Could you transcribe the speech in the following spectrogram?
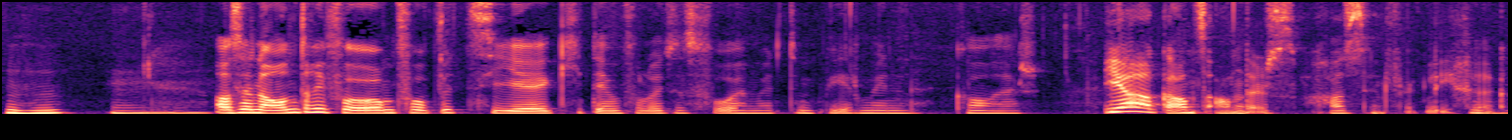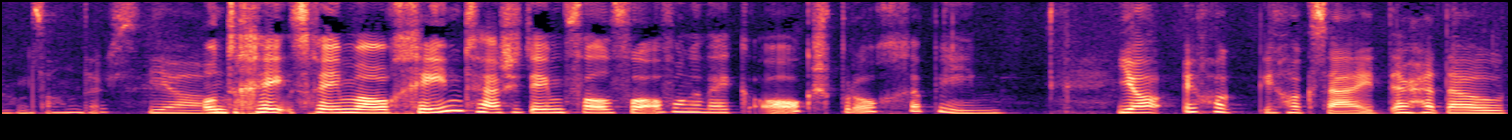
Mhm. Mhm. Also eine andere Form von Beziehung, in dem Fall, wie du das vorher mit dem Birmin gehabt hast. Ja, ganz anders. Man kann es nicht vergleichen. Mhm. Ganz anders. Ja. Und das Thema Kind hast du in dem Fall von Anfang an weg angesprochen bei ihm? Ja, ich habe ich hab gesagt, er hat auch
